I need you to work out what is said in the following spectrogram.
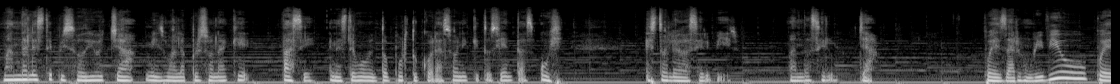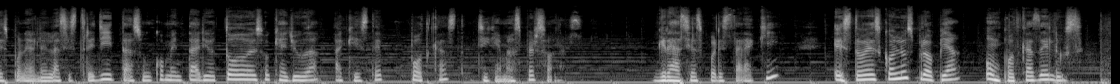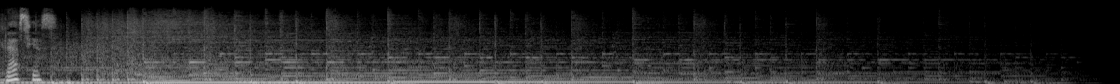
Mándale este episodio ya mismo a la persona que pase en este momento por tu corazón y que tú sientas, uy, esto le va a servir. Mándaselo ya. Puedes dar un review, puedes ponerle las estrellitas, un comentario, todo eso que ayuda a que este podcast llegue a más personas. Gracias por estar aquí. Esto es Con Luz Propia, un podcast de luz. Gracias.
